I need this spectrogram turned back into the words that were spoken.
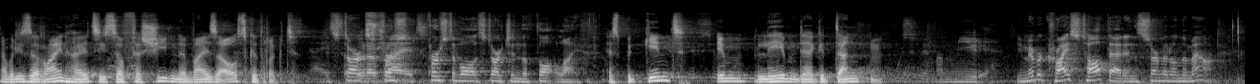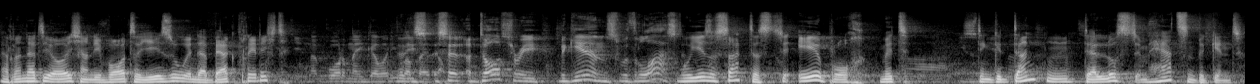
Aber diese Reinheit, sie ist auf verschiedene Weise ausgedrückt. Es beginnt im Leben der Gedanken. Erinnert ihr euch an die Worte Jesu in der Bergpredigt? Wo Jesus sagt, dass der Ehebruch mit den Gedanken der Lust im Herzen beginnt.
